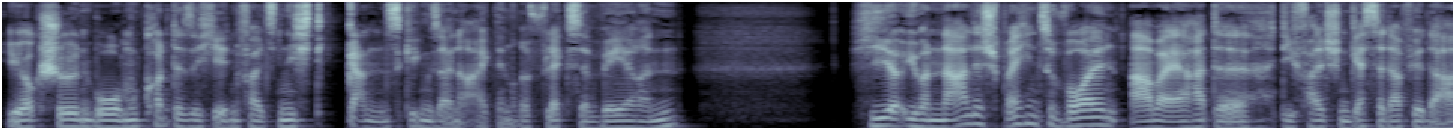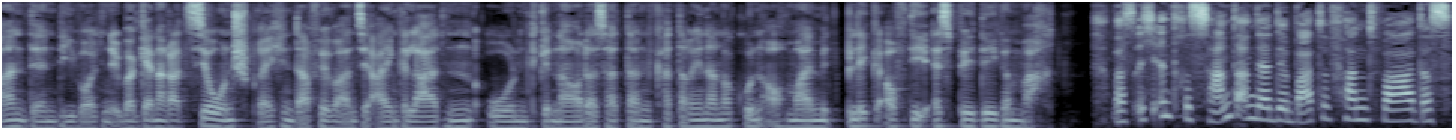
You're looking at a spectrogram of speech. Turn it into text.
Jörg Schönbohm konnte sich jedenfalls nicht ganz gegen seine eigenen Reflexe wehren, hier über Nahles sprechen zu wollen, aber er hatte die falschen Gäste dafür da, denn die wollten über Generationen sprechen, dafür waren sie eingeladen und genau das hat dann Katharina Nockhuhn auch mal mit Blick auf die SPD gemacht. Was ich interessant an der Debatte fand, war, dass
